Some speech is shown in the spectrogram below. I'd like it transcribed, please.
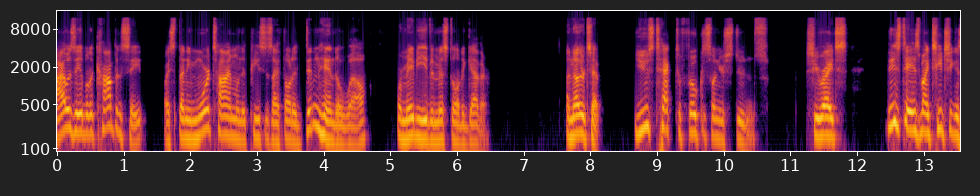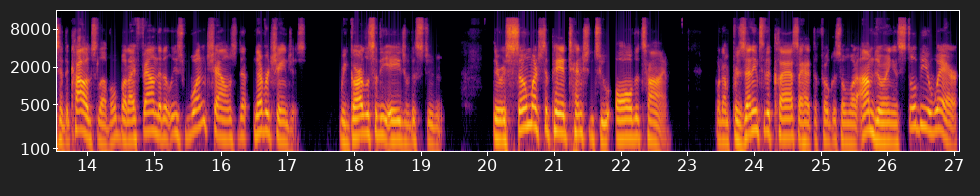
I was able to compensate by spending more time on the pieces I thought it didn't handle well or maybe even missed altogether. Another tip use tech to focus on your students. She writes, These days, my teaching is at the college level, but I found that at least one challenge ne- never changes, regardless of the age of the student. There is so much to pay attention to all the time. When I'm presenting to the class, I have to focus on what I'm doing and still be aware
